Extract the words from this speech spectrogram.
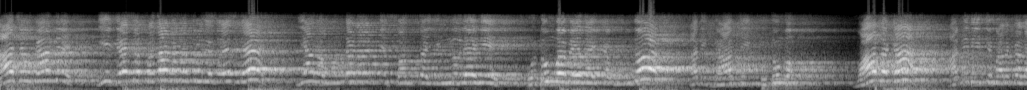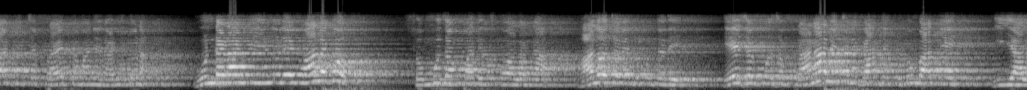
రాజీవ్ గాంధీ ఈ దేశ ప్రధానమంత్రులుగా చేస్తే ఇవాళ ఉండడానికి సొంత ఇల్లు లేని కుటుంబం ఏదైతే ఉందో అది గాంధీ కుటుంబం. వాళ్ళక అవినీతి మరకలు అందించే ప్రయత్నం అని నేను అడుగుతున్నా. ఉండడానికి ఇల్లు లేని వాళ్ళకు సొమ్ము సంపాదించుకోవాలన్న ఆలోచన ఎందుకుంటుంది? దేశం కోసం ప్రాణాలు ఇచ్చిన గాంధీ కుటుంబాన్ని ఇవాళ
